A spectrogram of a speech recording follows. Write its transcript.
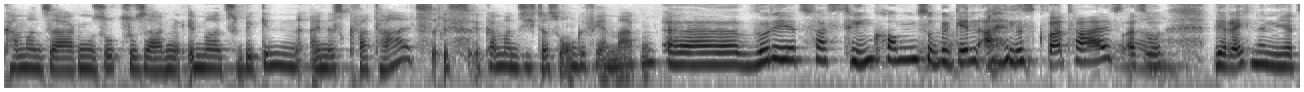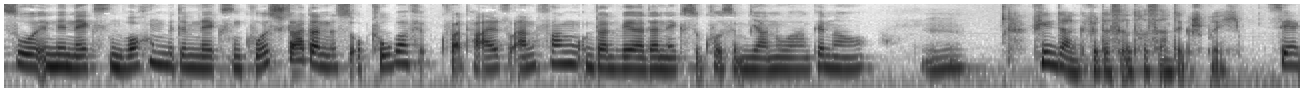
kann man sagen, sozusagen immer zu Beginn eines Quartals. Ist, kann man sich das so ungefähr merken? Äh, würde jetzt fast hinkommen zu Beginn eines Quartals. Also wir rechnen jetzt so in den nächsten Wochen mit dem nächsten Kursstart. Dann ist Oktober Quartalsanfang und dann wäre der nächste Kurs im Januar, genau. Mhm. Vielen Dank für das interessante Gespräch. Sehr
